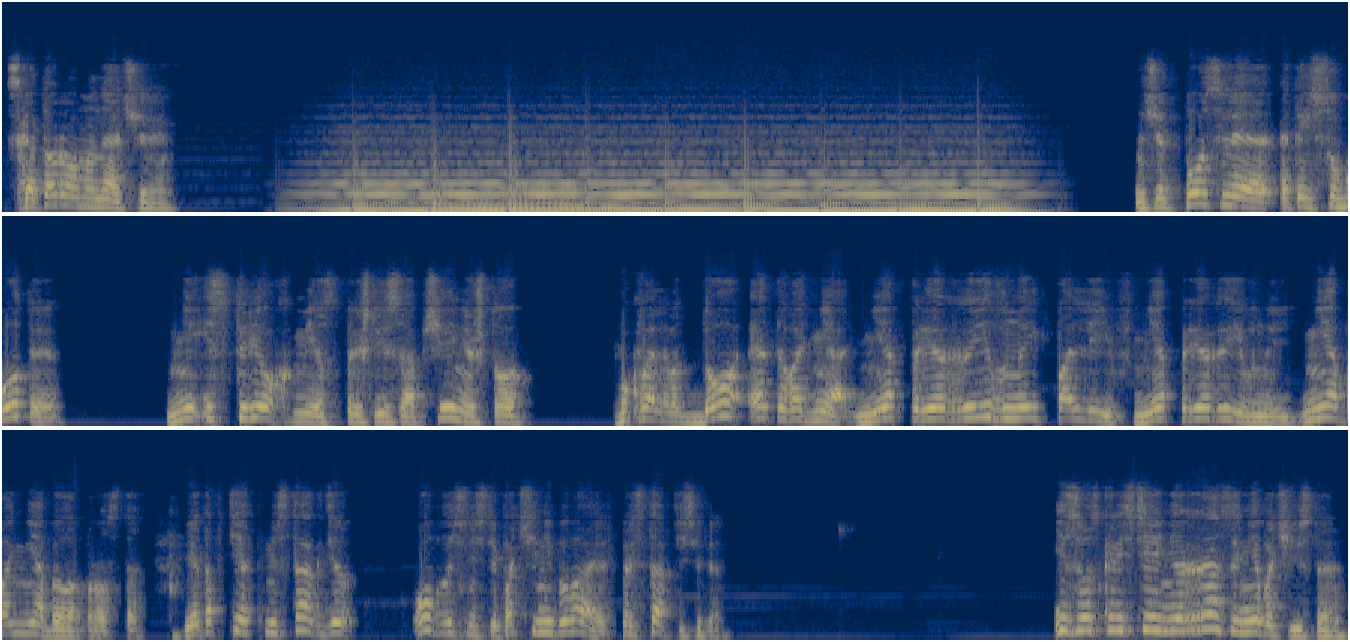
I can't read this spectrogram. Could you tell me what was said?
с которого мы начали. Значит, после этой субботы мне из трех мест пришли сообщения, что буквально вот до этого дня непрерывный полив, непрерывный, неба не было просто. И это в тех местах, где облачности почти не бывает. Представьте себе. Из воскресенья раз и небо чистое.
